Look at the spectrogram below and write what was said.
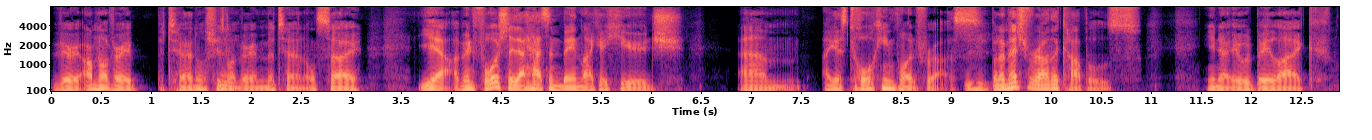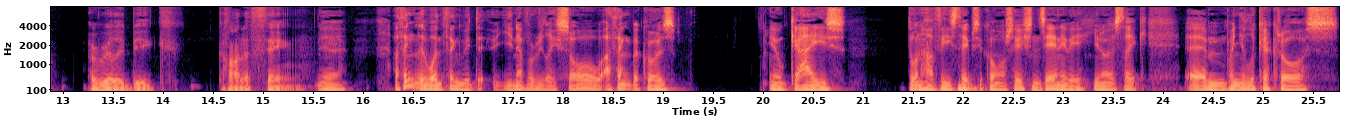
very. I'm not very paternal. She's not Mm. very maternal. So yeah, I mean, fortunately, that hasn't been like a huge, um, I guess, talking point for us. Mhm. But I imagine for other couples, you know, it would be like a really big kind of thing. yeah. I think the one thing we d- you never really saw. I think because you know guys don't have these types of conversations anyway. You know, it's like um, when you look across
